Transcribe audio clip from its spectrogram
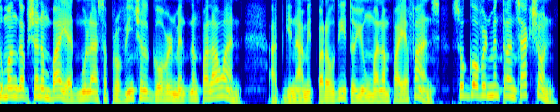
tumanggap siya ng bayad mula sa provincial government ng Palawan at ginamit pa raw dito yung Malampaya funds, so government transaction.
